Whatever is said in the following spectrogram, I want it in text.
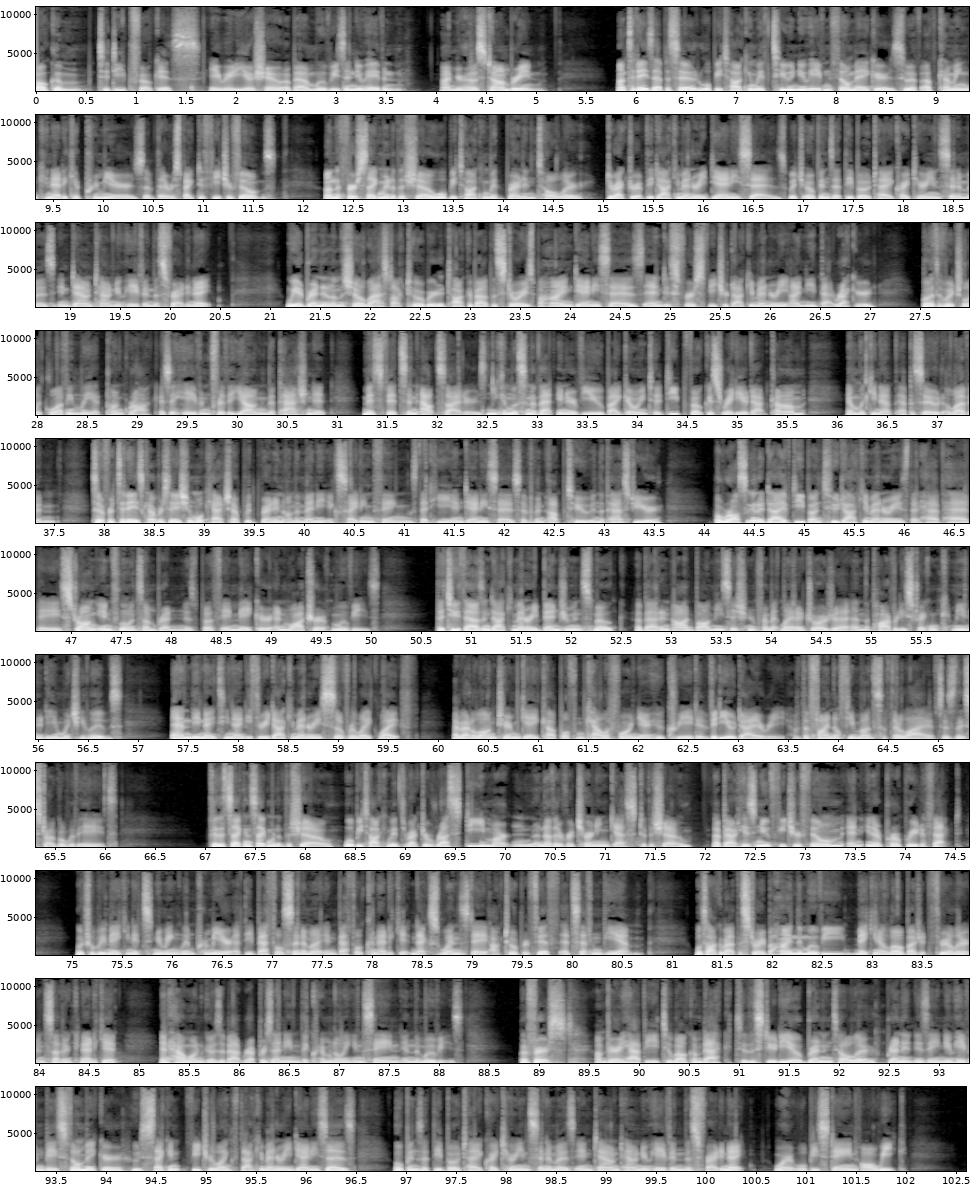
Welcome to Deep Focus, a radio show about movies in New Haven. I'm your host, Tom Breen. On today's episode, we'll be talking with two New Haven filmmakers who have upcoming Connecticut premieres of their respective feature films. On the first segment of the show, we'll be talking with Brendan Toller, director of the documentary Danny Says, which opens at the Bowtie Criterion Cinemas in downtown New Haven this Friday night. We had Brendan on the show last October to talk about the stories behind Danny Says and his first feature documentary, I Need That Record, both of which look lovingly at punk rock as a haven for the young, the passionate, misfits, and outsiders. And you can listen to that interview by going to deepfocusradio.com and looking up episode 11. So for today's conversation, we'll catch up with Brendan on the many exciting things that he and Danny Says have been up to in the past year. But we're also going to dive deep on two documentaries that have had a strong influence on Brendan as both a maker and watcher of movies. The 2000 documentary Benjamin Smoke, about an oddball musician from Atlanta, Georgia, and the poverty stricken community in which he lives, and the 1993 documentary Silver Lake Life, about a long term gay couple from California who create a video diary of the final few months of their lives as they struggle with AIDS. For the second segment of the show, we'll be talking with director Russ D. Martin, another returning guest to the show, about his new feature film, An Inappropriate Effect, which will be making its New England premiere at the Bethel Cinema in Bethel, Connecticut next Wednesday, October 5th at 7 p.m. We'll talk about the story behind the movie, making a low budget thriller in Southern Connecticut, and how one goes about representing the criminally insane in the movies. But first, I'm very happy to welcome back to the studio Brendan Toller. Brendan is a New Haven based filmmaker whose second feature length documentary, Danny Says, opens at the Bowtie Criterion Cinemas in downtown New Haven this Friday night, where it will be staying all week.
